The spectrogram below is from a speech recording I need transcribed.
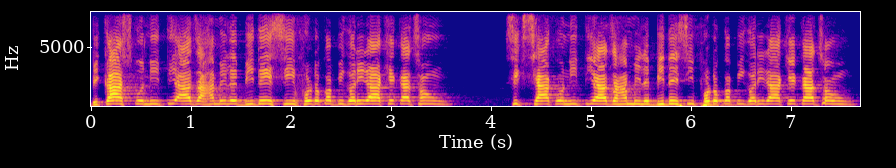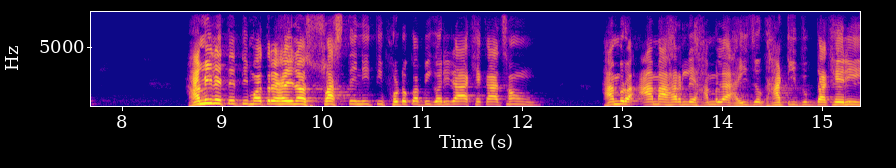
विकासको नीति आज हामीले विदेशी फोटोकपी गरिराखेका छौँ। शिक्षाको नीति आज हामीले विदेशी फोटोकपी गरिराखेका छौँ। हामीले त्यति मात्रै होइन स्वास्थ्य नीति फोटोकपी गरिराखेका छौँ। हाम्रो आमाहरूले हामीलाई हिजो घाँटी दुख्दाखेरि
